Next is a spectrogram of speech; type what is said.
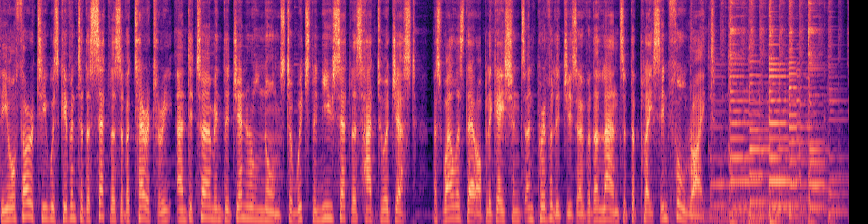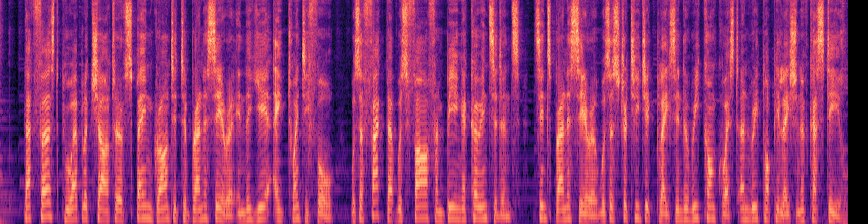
The authority was given to the settlers of a territory and determined the general norms to which the new settlers had to adjust, as well as their obligations and privileges over the lands of the place in full right. That first Puebla Charter of Spain granted to Brañosera in the year 824 was a fact that was far from being a coincidence, since Brañosera was a strategic place in the reconquest and repopulation of Castile.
